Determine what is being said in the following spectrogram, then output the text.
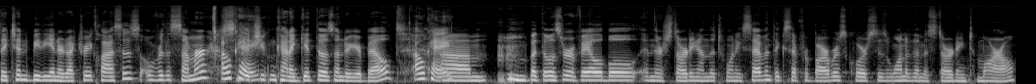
they tend to be the introductory classes over the summer, okay. so that you can kind of get those under your belt. Okay. Um, but those are available, and they're starting on the 27th, except for Barbara's courses. One of them is starting tomorrow.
